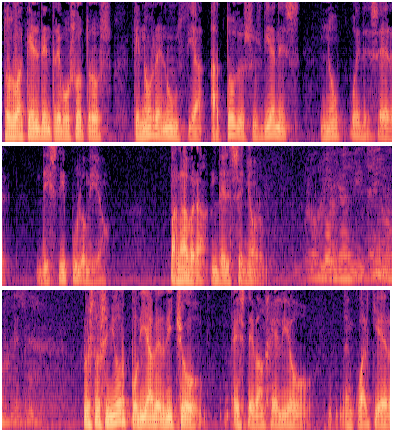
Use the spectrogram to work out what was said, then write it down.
todo aquel de entre vosotros que no renuncia a todos sus bienes no puede ser discípulo mío. Palabra del Señor. Nuestro Señor podía haber dicho este Evangelio en cualquier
